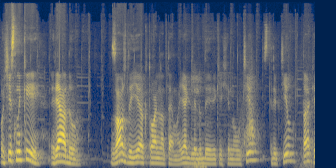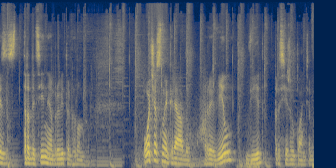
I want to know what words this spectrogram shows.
Очисники ряду завжди є актуальна тема, як для людей, в яких є ноутіл, стріптіл, так і традиційний обробіток ґрунту. Очисник ряду Reveal від Precision Planting.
